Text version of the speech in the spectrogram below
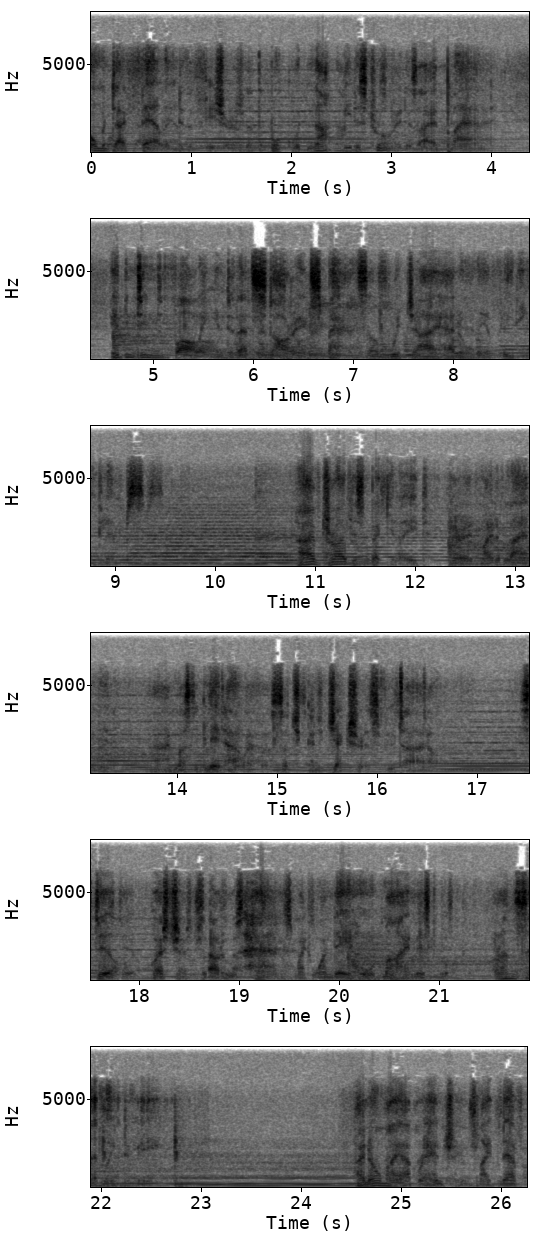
Moment I fell into the fissures that the book would not be destroyed as I had planned. It continued falling into that starry expanse of which I had only a fleeting glimpse. I've tried to speculate where it might have landed. I must admit, however, such conjecture is futile. Still, questions about whose hands might one day hold my Myst book are unsettling to me. I know my apprehensions might never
